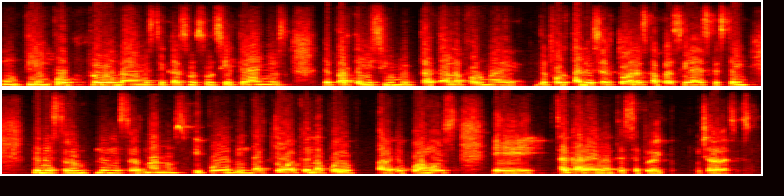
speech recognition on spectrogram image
un tiempo prolongado, en este caso son siete años, de parte de Visión, tratar la forma de, fortalecer todas las capacidades que estén de, de nuestras manos y poder brindar todo aquel apoyo para que podamos eh, sacar adelante este proyecto. Muchas gracias.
